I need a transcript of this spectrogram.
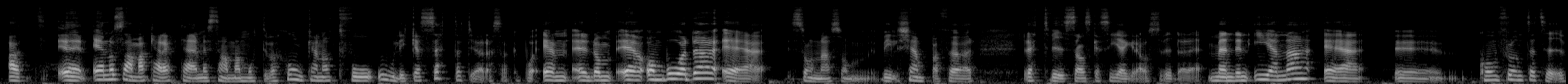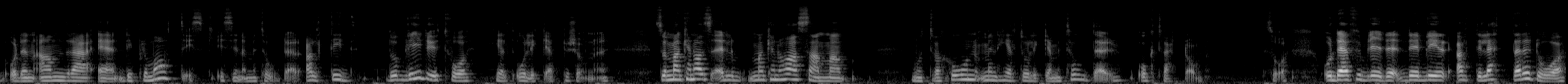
att en, en och samma karaktär med samma motivation kan ha två olika sätt att göra saker på. En, eh, de, eh, om båda är sådana som vill kämpa för rättvisan ska segra och så vidare. Men den ena är eh, konfrontativ och den andra är diplomatisk i sina metoder. Alltid. Då blir det ju två helt olika personer. Så man kan ha, eller man kan ha samma motivation men helt olika metoder och tvärtom. Så. Och därför blir det, det blir alltid lättare då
